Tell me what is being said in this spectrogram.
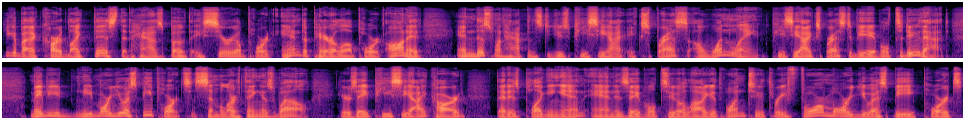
You could buy a card like this that has both a serial port and a parallel port on it. And this one happens to use PCI Express, a one lane PCI Express to be able to do that. Maybe you need more USB ports, similar thing as well. Here's a PCI card that is plugging in and is able to allow you with one, two, three, four more USB ports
